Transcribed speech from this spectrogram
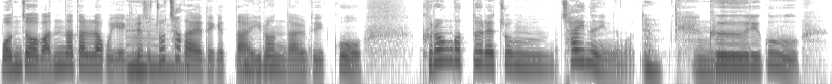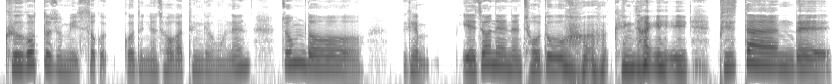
먼저 만나달라고 얘기를 해서 음. 쫓아가야 되겠다 음. 이런 날도 있고 그런 것들에 좀 차이는 있는 것 같아요. 음. 음. 그리고 그것도 좀 있었거든요. 저 같은 경우는 좀 더 이렇게 예전에는 저도 굉장히 비슷한데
